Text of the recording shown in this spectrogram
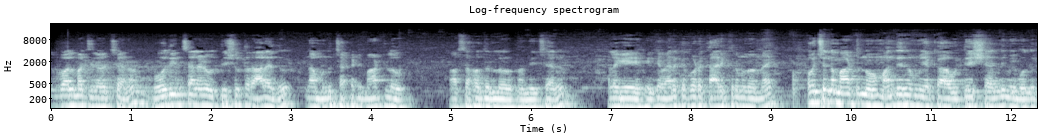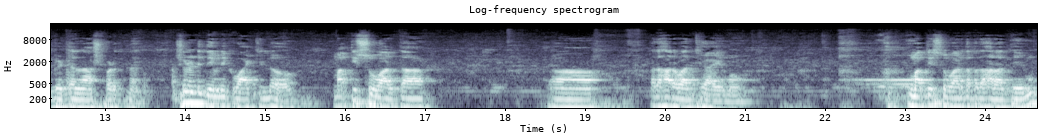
ఫుట్బాల్ మధ్య వచ్చాను. బోధించాలనే ఉద్దేశంతో రాలేదు. నా ముందు చక్కటి మాటలు ఆ సహోదరులు అందించారు. అలాగే ఇంకా వెనక కూడా కార్యక్రమాలు ఉన్నాయి. ఒక చిన్న మాటను మందిరం యొక్క ఉద్దేశాన్ని మీ ముందు పెట్టాలని ఆశపడుతున్నాను. చూడండి దేవుని వాక్యంలో మత్తి సువార్త పదహారవ అధ్యాయము. మత్తి సువార్త పదహారవ అధ్యాయము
